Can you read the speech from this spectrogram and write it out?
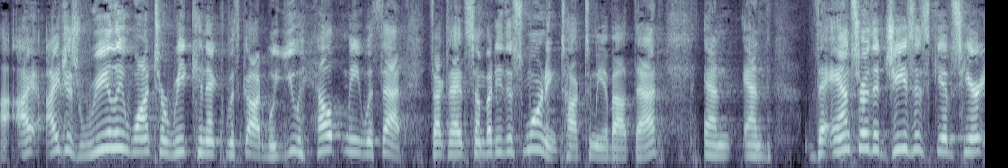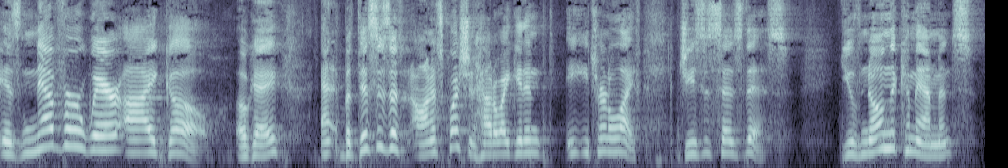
I, I just really want to reconnect with God. Will you help me with that? In fact, I had somebody this morning talk to me about that. And, and the answer that Jesus gives here is never where I go, okay? And, but this is an honest question. How do I get in eternal life? Jesus says this You've known the commandments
